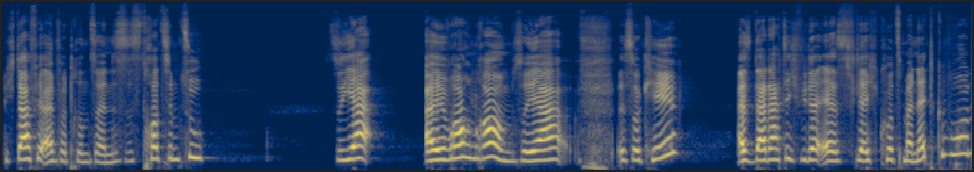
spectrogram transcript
ich darf hier einfach drin sein. Es ist trotzdem zu. So, ja, aber wir brauchen Raum. So, ja, pff, ist okay. Also da dachte ich wieder, er ist vielleicht kurz mal nett geworden.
